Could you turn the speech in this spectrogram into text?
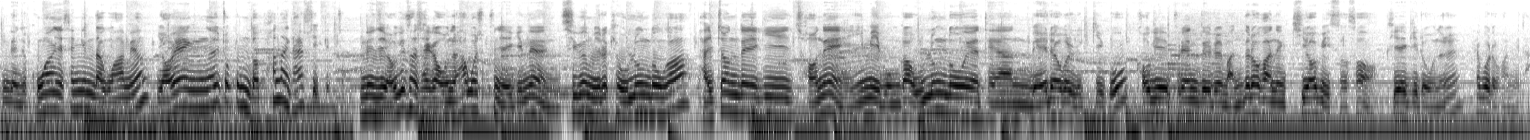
근데 이제 공항이 생긴다고 하면 여행을 조금 더 편하게 할 수 있겠죠. 근데 이제 여기서 제가 오늘 하고 싶은 얘기는 지금 이렇게 울릉도가 발전되기 전에 이미 뭔가 울릉도에 대한 매력을 느끼고 거기에 브랜드를 만들어가는 기업이 있어서 그 얘기를 오늘 해보려고 합니다.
